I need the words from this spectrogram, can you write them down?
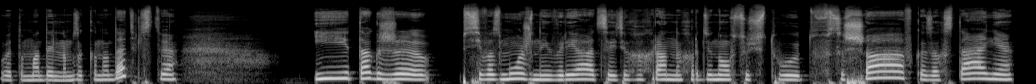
в этом модельном законодательстве. И также всевозможные вариации этих охранных орденов существуют в США, в Казахстане,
